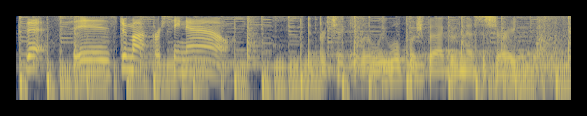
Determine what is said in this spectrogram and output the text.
From this is Democracy Now! In particular, we will push back if necessary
